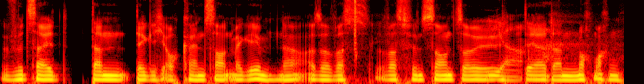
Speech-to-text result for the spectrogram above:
wird es halt dann, denke ich, auch keinen Sound mehr geben. Ne? Also was, was für einen Sound soll ja. der dann noch machen?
